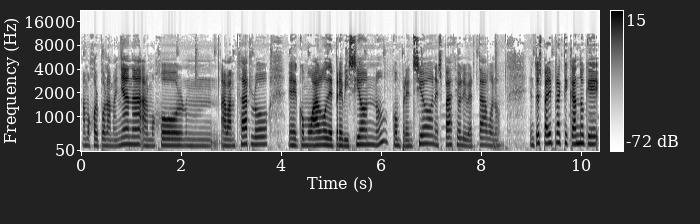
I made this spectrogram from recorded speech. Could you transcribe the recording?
a lo mejor por la mañana, a lo mejor mm, avanzarlo eh, como algo de previsión, ¿no? Comprensión, espacio, libertad, bueno. Entonces, para ir practicando, ¿qué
